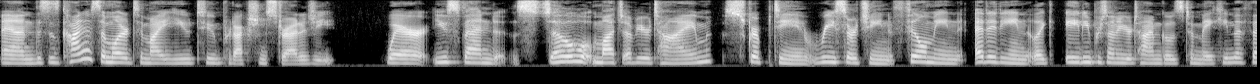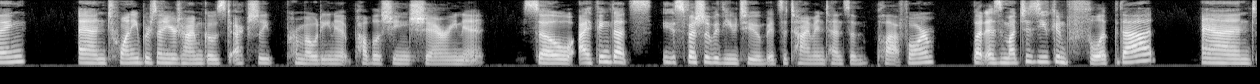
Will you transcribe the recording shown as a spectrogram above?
and this is kind of similar to my YouTube production strategy, where you spend so much of your time scripting, researching, filming, editing. Like 80% of your time goes to making the thing and 20% of your time goes to actually promoting it, publishing, sharing it. So I think that's, especially with YouTube, it's a time intensive platform. But as much as you can flip that and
